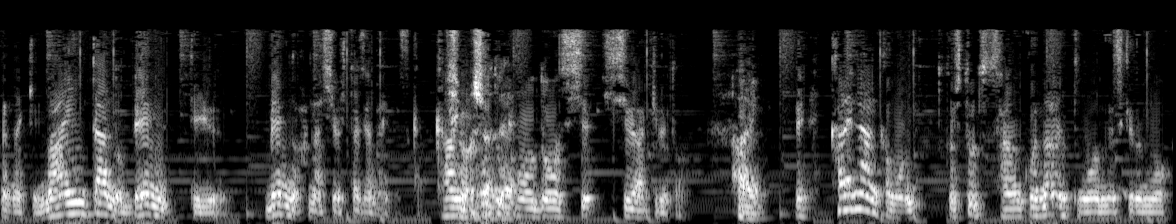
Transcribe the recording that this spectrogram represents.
なんだっけ、マインターンのベンっていう、ベンの話をしたじゃないですか。感情と行動をし仕分けると。はい。で、彼なんかも一つ参考になると思うんですけども、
